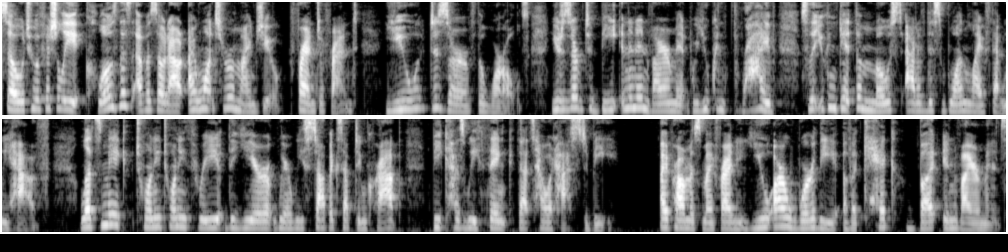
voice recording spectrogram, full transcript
So, to officially close this episode out, I want to remind you, friend to friend, you deserve the world. You deserve to be in an environment where you can thrive so that you can get the most out of this one life that we have. Let's make 2023 the year where we stop accepting crap because we think that's how it has to be. I promise, my friend, you are worthy of a kick butt environment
